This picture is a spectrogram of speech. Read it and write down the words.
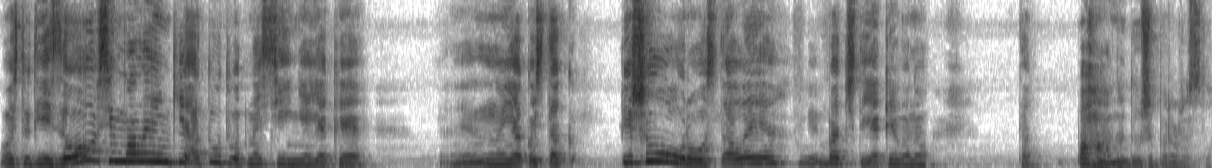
ось тут є зовсім маленькі, а тут от насіння, яке е, ну, якось так пішло у рост, але бачите, яке воно так погано дуже проросло.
